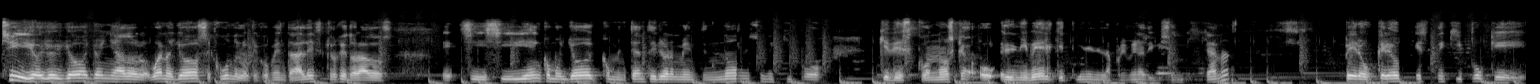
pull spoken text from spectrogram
Sí, yo, yo, yo, yo añado, bueno, yo segundo lo que comenta Alex, creo que Dorados, eh, si, si bien como yo comenté anteriormente, no es un equipo que desconozca o el nivel que tienen en la primera división mexicana, pero creo que es un equipo que,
